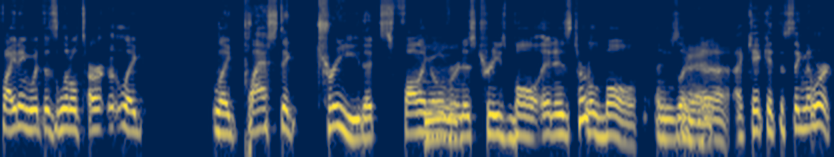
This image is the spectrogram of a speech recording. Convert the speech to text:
fighting with this little turtle like like plastic tree that's falling Mm. over in his tree's bowl in his turtle's bowl, and he's like, Right. uh, "I can't get this thing to work."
